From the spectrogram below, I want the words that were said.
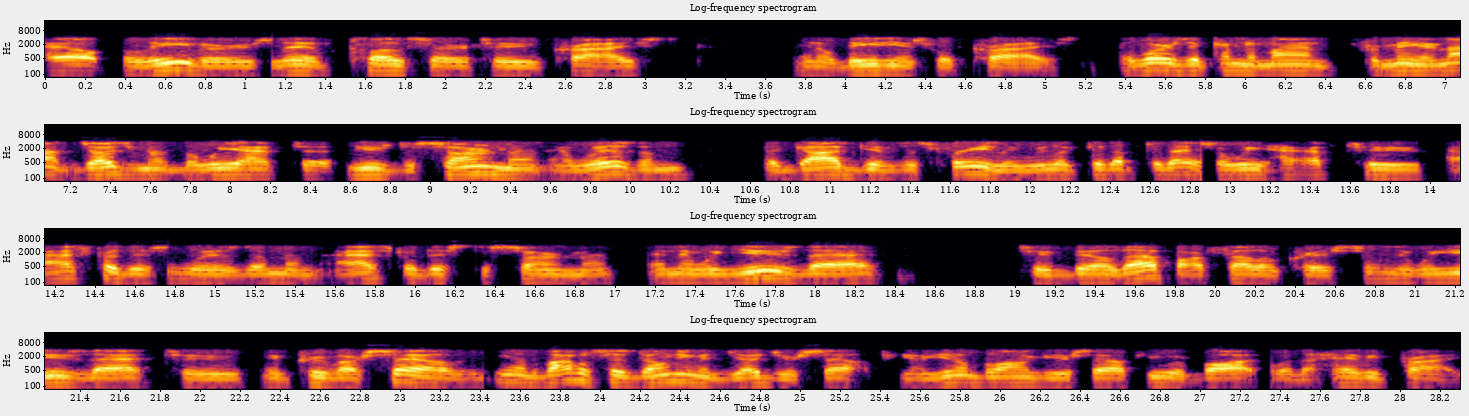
help believers live closer to Christ in obedience with Christ. The words that come to mind for me are not judgment, but we have to use discernment and wisdom that God gives us freely. We looked it up today. So we have to ask for this wisdom and ask for this discernment, and then we use that to build up our fellow Christians, and we use that to improve ourselves. You know, the Bible says, don't even judge yourself. You know, you don't belong to yourself. You were bought with a heavy price.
